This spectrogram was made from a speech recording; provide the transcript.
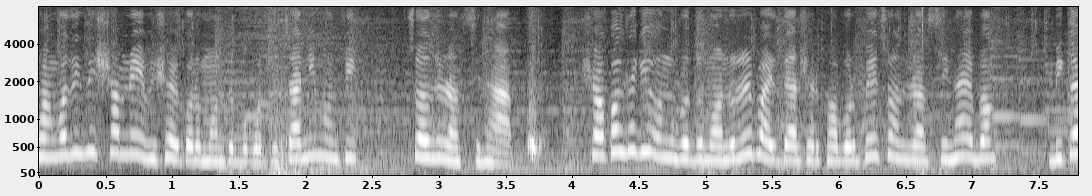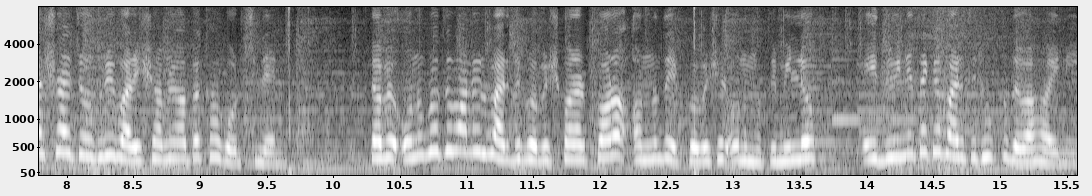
সাংবাদিকদের সামনে এ বিষয়ে কোনো মন্তব্য করতে চাননি মন্ত্রী চন্দ্রনাথ সিনহা। সকাল থেকে অনুব্রত মণ্ডলের বাড়িতে আসার খবর পেয়ে চন্দ্রনাথ সিনহা এবং বিকাশ রায় চৌধুরী বাড়ির সামনে অপেক্ষা করছিলেন। তবে অনুব্রত মণ্ডল বাড়িতে প্রবেশ করার পরও অন্যদের প্রবেশের অনুমতি মিললেও এই দুই নেতাকে বাড়িতে ঢুকতে দেওয়া হয়নি।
